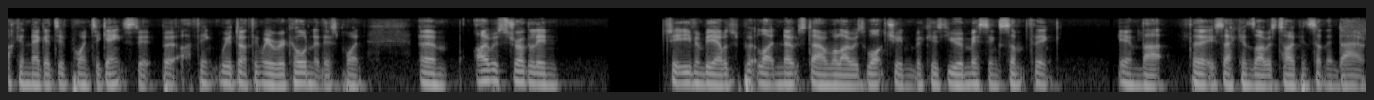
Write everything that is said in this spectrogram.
like a negative point against it, but I think we don't think we were recording at this point. Um, I was struggling to even be able to put like notes down while I was watching because you were missing something in that 30 seconds I was typing something down.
